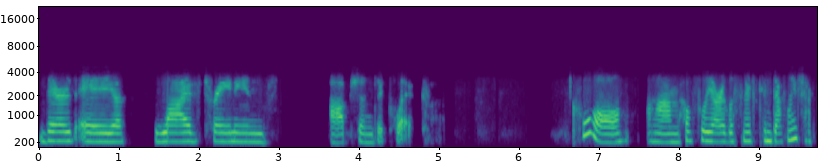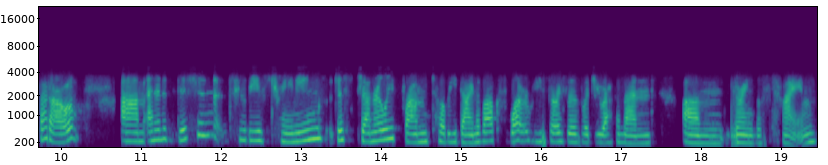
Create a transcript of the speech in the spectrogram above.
there's a live trainings option to click. Cool. Um, hopefully, our listeners can definitely check that out. Um, and in addition to these trainings, just generally from Tobii Dynavox, what resources would you recommend um, during this time?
